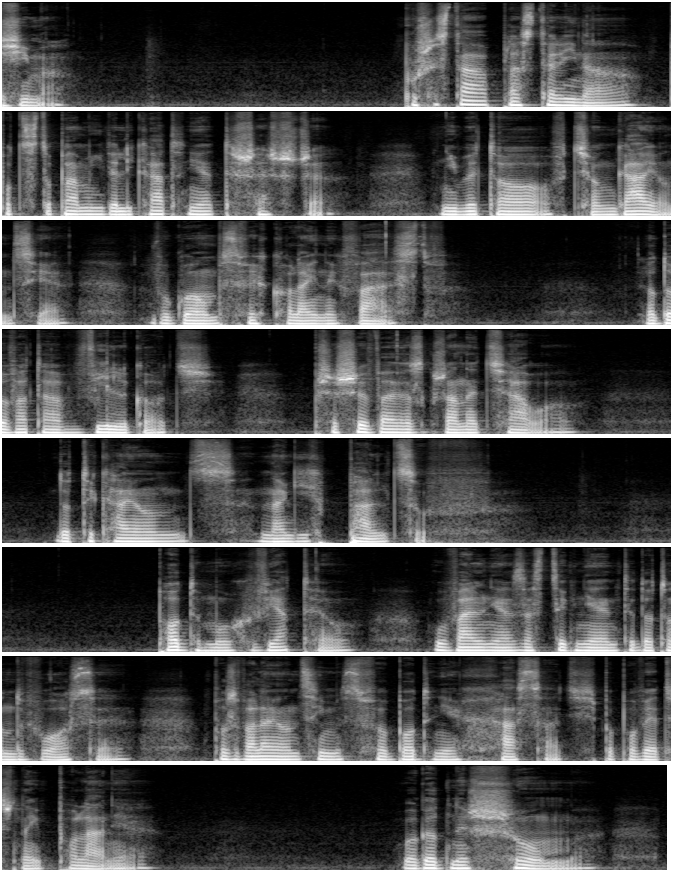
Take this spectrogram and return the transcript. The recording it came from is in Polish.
Zima. Puszysta plastelina pod stopami delikatnie trzeszczy, niby to wciągając je w głąb swych kolejnych warstw. Lodowata wilgoć przeszywa rozgrzane ciało, dotykając nagich palców. Podmuch wiatru uwalnia zastygnięte dotąd włosy, pozwalając im swobodnie hasać po powietrznej polanie. Łagodny szum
